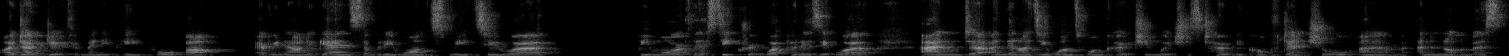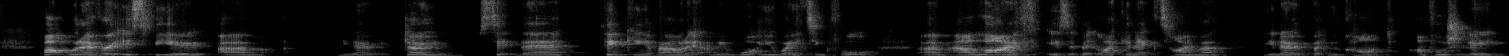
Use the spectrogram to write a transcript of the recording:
i don't do it for many people but every now and again somebody wants me to uh, be more of their secret weapon, as it were. And, uh, and then I do one to one coaching, which is totally confidential um, and anonymous. But whatever it is for you, um, you know, don't sit there thinking about it. I mean, what are you waiting for? Um, our life is a bit like an egg timer, you know, but you can't, unfortunately,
